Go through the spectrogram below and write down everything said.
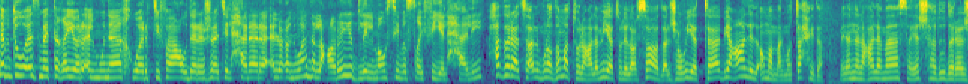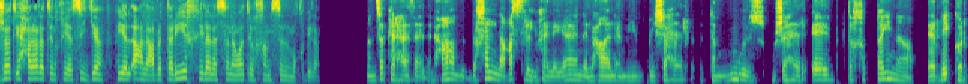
تبدو أزمة تغير المناخ وارتفاع درجات الحرارة العنوان العريض للموسم الصيفي الحالي. حذرت المنظمة العالمية للأرصاد الجوية التابعة للأمم المتحدة من أن العالم سيشهد درجات حرارة قياسية هي الأعلى عبر التاريخ خلال السنوات الخمس المقبلة. نذكر هذا العام. دخلنا عصر الغليان العالمي بشهر تموز وشهر اب تخطينا ال record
